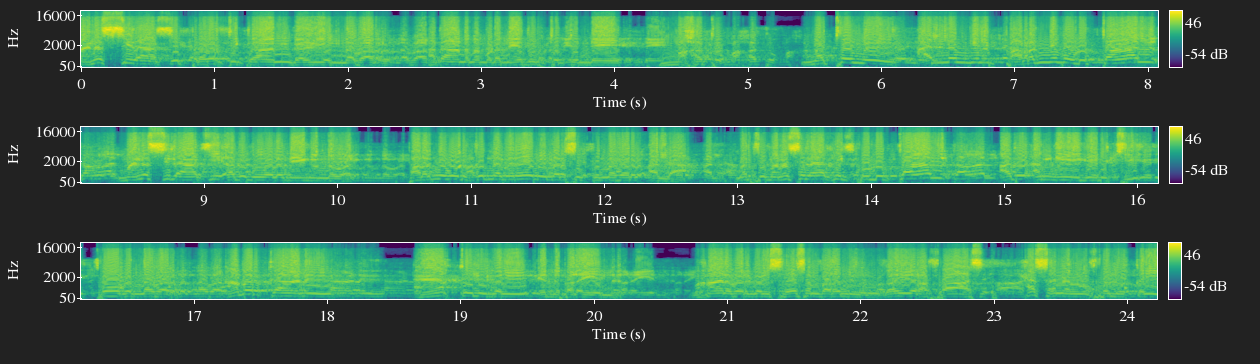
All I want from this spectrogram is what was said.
മനസ്സിലാക്കി പ്രവർത്തിക്കാൻ കഴിയുന്നവർ. അതാണ് നമ്മുടെ നേതൃത്വത്തിന്റെ മഹത്വം. മറ്റൊന്ന് അല്ലെങ്കിൽ പറഞ്ഞു കൊടുത്താൽ മനസ്സിലാക്കി അതുപോലെ നീങ്ങുന്നവർ. പറഞ്ഞു കൊടുക്കുന്നവരെ വിമർശിക്കുന്നവർ അല്ല. മറിച്ച് മനസ്സിലാക്കി കൊടുത്താൽ അത് അംഗീകരിച്ച് പോകുന്നവർ അവർക്കാണ് ആപ്പിലുകൾ എന്ന് പറയുന്നത് മഹാനവർകൾ ശേഷം പറഞ്ഞു "ഗൈറ ഫാസ് ഹസനൽ ഖുലുഖി."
